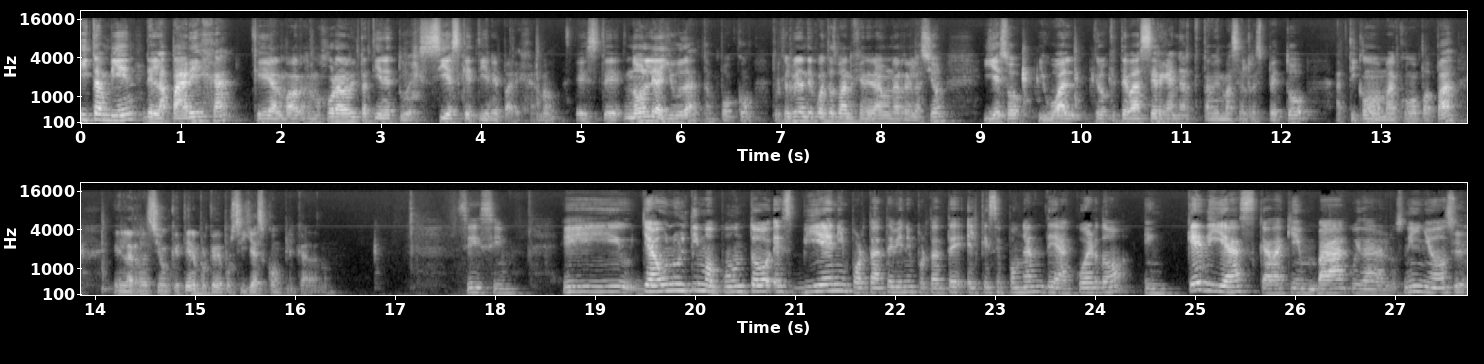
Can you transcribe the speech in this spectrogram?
y también de la pareja que a lo, mejor ahorita tiene tu ex, si es que tiene pareja, ¿no? Este, no le ayuda tampoco, porque al final de cuentas van a generar una relación y eso igual creo que te va a hacer ganarte también más el respeto a ti como mamá, como papá, en la relación que tiene, porque de por sí ya es complicada, ¿no? Sí, sí. Y ya un último punto, es bien importante, bien importante el que se pongan de acuerdo en qué días cada quien va a cuidar a los niños. Así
